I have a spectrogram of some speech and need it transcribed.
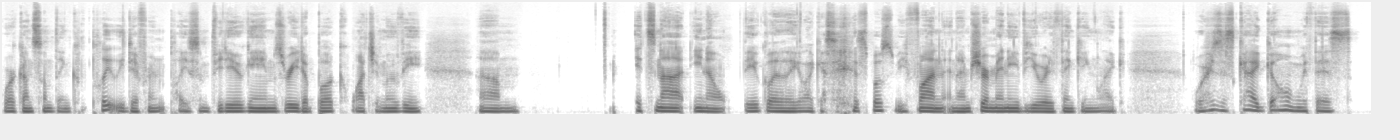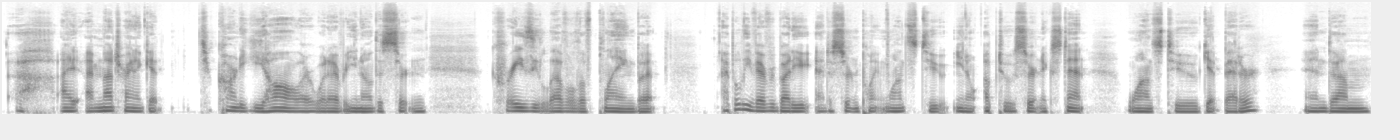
work on something completely different, play some video games, read a book, watch a movie. Um, it's not, you know, the ukulele, like I said, is supposed to be fun. And I'm sure many of you are thinking, like, where's this guy going with this? Ugh, I, I'm not trying to get to Carnegie Hall or whatever, you know, this certain crazy level of playing. But I believe everybody at a certain point wants to, you know, up to a certain extent, wants to get better. And um,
